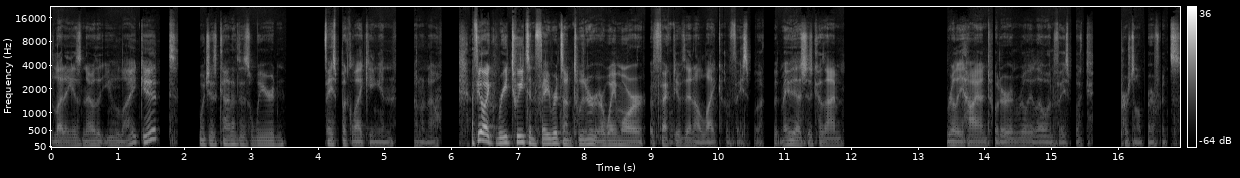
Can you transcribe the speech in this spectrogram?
letting us know that you like it, which is kind of this weird Facebook liking and I don't know. I feel like retweets and favorites on Twitter are way more effective than a like on Facebook, but maybe that's just because I'm really high on Twitter and really low on Facebook. Personal preference.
